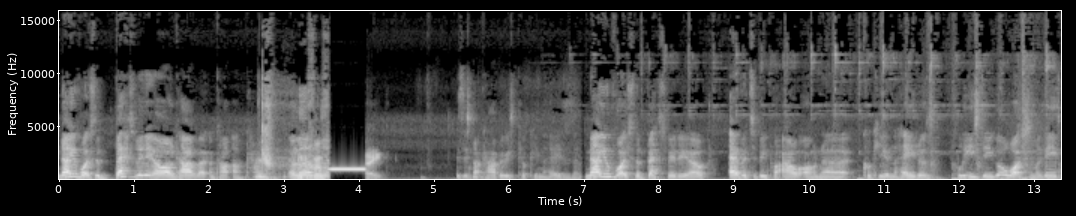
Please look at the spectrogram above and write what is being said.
Now you've watched the best video on Car. On car, on car, Is it's not Car Boot, it's Cookie and the it? Now you've watched the best video ever to be put out on uh, Cookie and the Haydens. Please do go watch some of these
